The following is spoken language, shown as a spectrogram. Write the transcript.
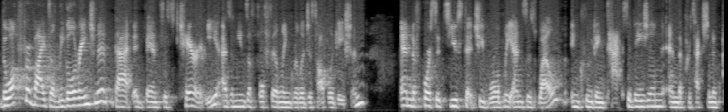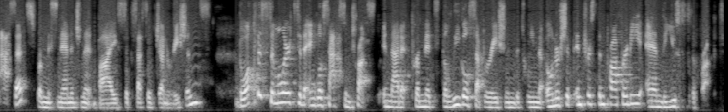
The Waqf provides a legal arrangement that advances charity as a means of fulfilling religious obligation and of course, it's used to achieve worldly ends as well, including tax evasion and the protection of assets from mismanagement by successive generations. The Waqf is similar to the Anglo Saxon trust in that it permits the legal separation between the ownership interest in property and the usufruct,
